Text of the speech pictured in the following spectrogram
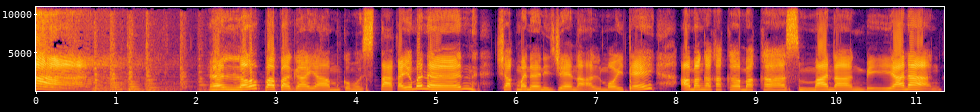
Biyanan! Hello, papagayam! Kumusta kayo manan? Siyak manan ni Jenna Almoite, ang mga kakamakas manang biyanang.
